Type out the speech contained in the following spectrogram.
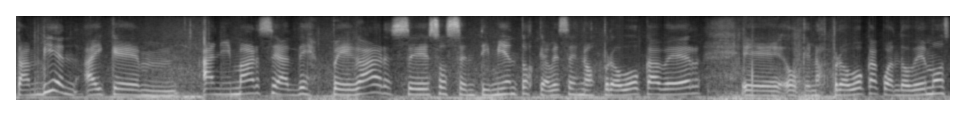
también hay que mm, animarse a despegarse esos sentimientos que a veces nos provoca ver eh, o que nos provoca cuando vemos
